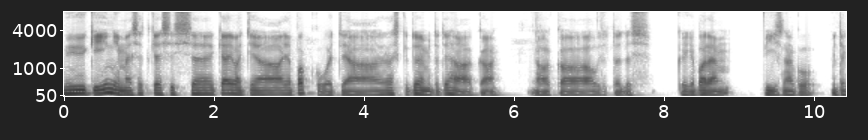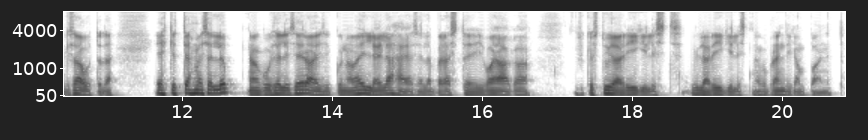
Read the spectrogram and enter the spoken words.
müügiinimesed, kes siis äh, käivad ja, ja pakuvad ja raske töö, mida teha, aga aga ausalt öeldes kõige parem viis nagu midagi saavutada. ehk et jah, me seal lõpp nagu sellise eraisikuna välja ei lähe ja sellepärast ei vaja ka sihukest üleriigilist, üleriigilist nagu brändikampaaniat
